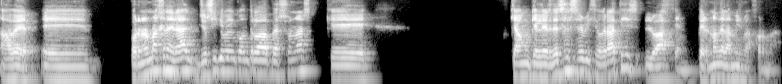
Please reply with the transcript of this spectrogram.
A ver, eh, por norma general, yo sí que me he encontrado a personas que, que aunque les des el servicio gratis, lo hacen, pero no de la misma forma.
